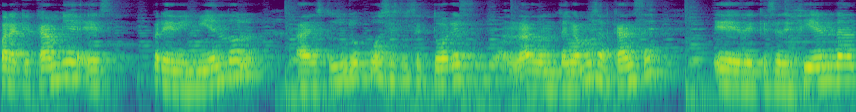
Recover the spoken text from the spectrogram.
para que cambie es previniendo a estos grupos, a estos sectores, a donde tengamos alcance, eh, de que se defiendan.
